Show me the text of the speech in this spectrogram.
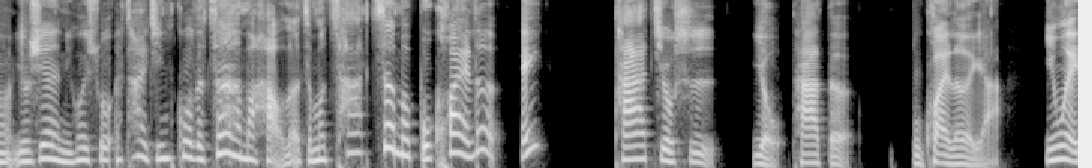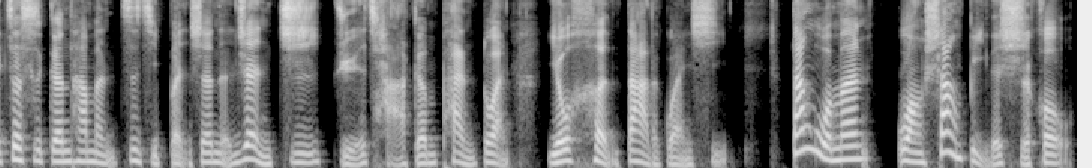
嗯，有些人你会说，哎，他已经过得这么好了，怎么他这么不快乐？哎，他就是有他的不快乐呀，因为这是跟他们自己本身的认知、觉察跟判断有很大的关系。当我们往上比的时候，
